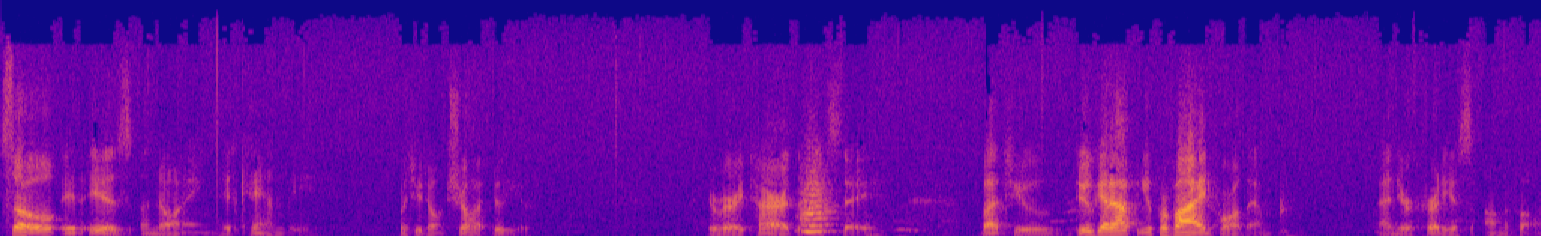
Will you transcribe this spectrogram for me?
So it is annoying. It can be. But you don't show it, do you? You're very tired the next day. But you do get up, you provide for them, and you're courteous on the phone.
